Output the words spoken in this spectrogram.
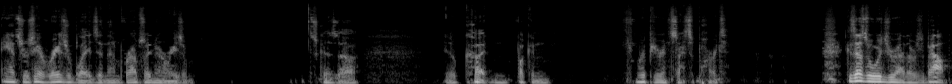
answers have razor blades in them for absolutely no reason. It's because uh, it'll cut and fucking rip your insides apart. Because that's what Would You Rather is about.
